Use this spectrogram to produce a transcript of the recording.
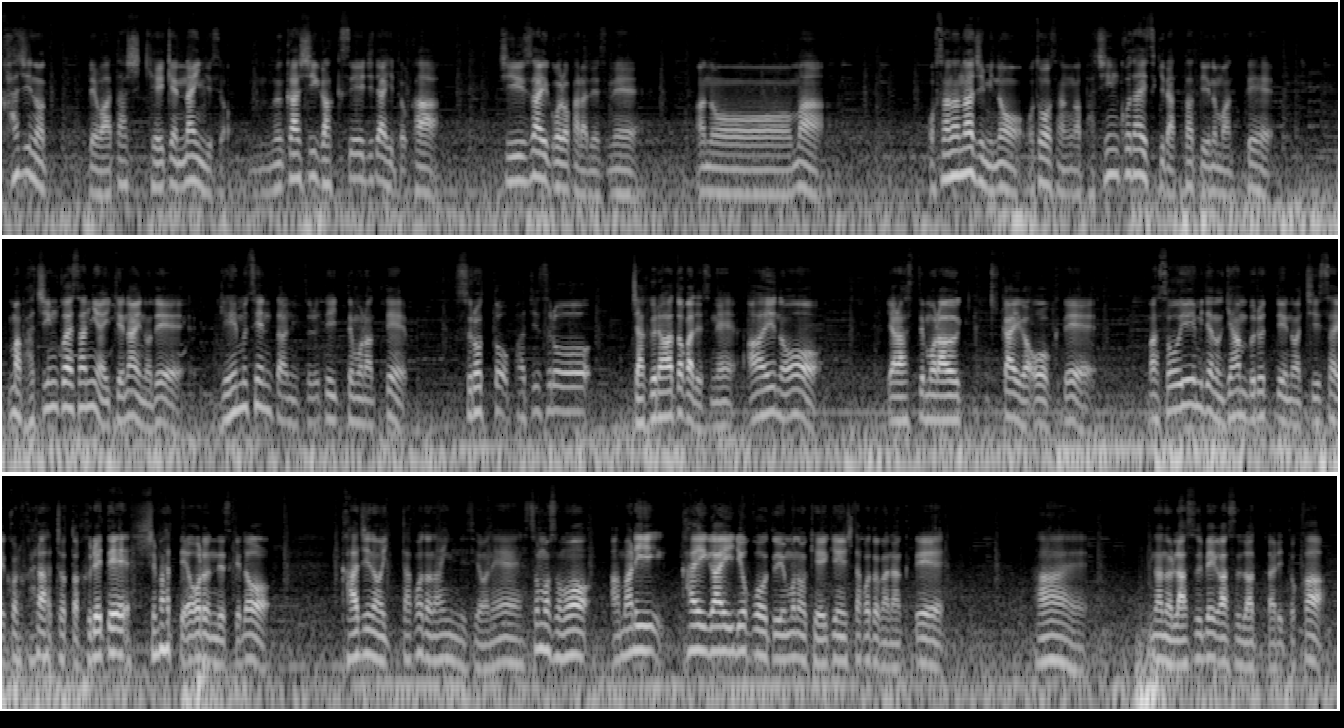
カジノって私経験ないんですよ。昔学生時代とか小さい頃からですねあのー、まあ幼なじみのお父さんがパチンコ大好きだったっていうのもあってまあパチンコ屋さんには行けないのでゲームセンターに連れて行ってもらってスロットパチスロジャグラーとかですねああいうのをやらせてもらう機会が多くてまあそういう意味でのギャンブルっていうのは小さい頃からちょっと触れてしまっておるんですけどカジノ行ったことないんですよね。そもそもあまり海外旅行というものを経験したことがなくてはい。なのラスベガスだったりとか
